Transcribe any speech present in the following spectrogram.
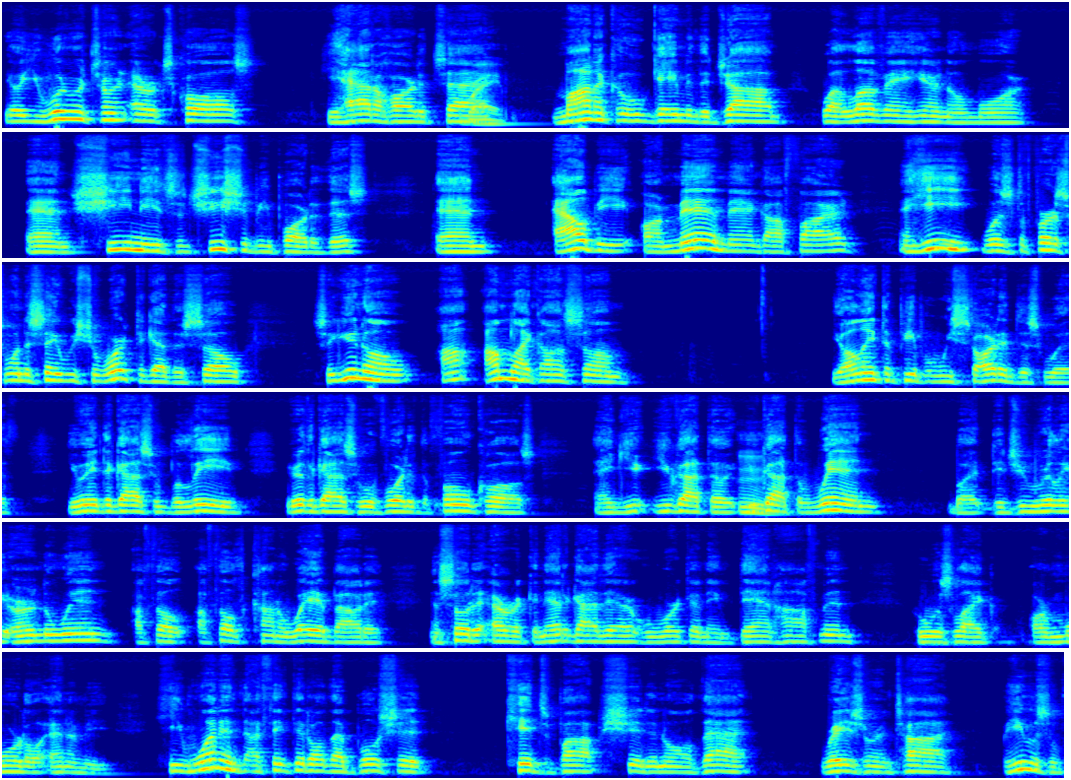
you know, you wouldn't return Eric's calls. He had a heart attack. Right. Monica, who gave me the job, who I love, ain't here no more, and she needs it. She should be part of this. And Albie, our man, man, got fired, and he was the first one to say we should work together. So, so you know, I, I'm like on some. Y'all ain't the people we started this with. You ain't the guys who believed. You're the guys who avoided the phone calls, and you you got the you Mm. got the win. But did you really earn the win? I felt I felt kind of way about it, and so did Eric. And that guy there who worked there named Dan Hoffman, who was like our mortal enemy. He went and I think did all that bullshit, Kidz Bop shit and all that, razor and tie. But he was a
